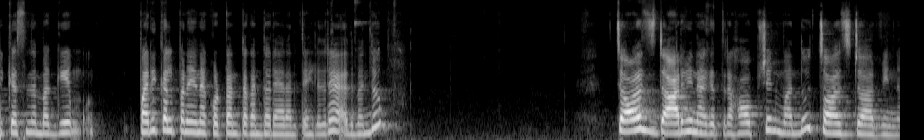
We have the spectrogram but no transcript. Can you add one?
ವಿಕಾಸದ ಬಗ್ಗೆ ಪರಿಕಲ್ಪನೆಯನ್ನು ಕೊಟ್ಟಂತಕ್ಕಂಥವ್ರು ಯಾರಂತ ಹೇಳಿದ್ರೆ ಅದು ಬಂದು ಚಾರ್ಲ್ಸ್ ಡಾರ್ವಿನ್ ಆಗುತ್ತೆ ಆಪ್ಷನ್ ಒಂದು, ಚಾರ್ಲ್ಸ್ ಡಾರ್ವಿನ್.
